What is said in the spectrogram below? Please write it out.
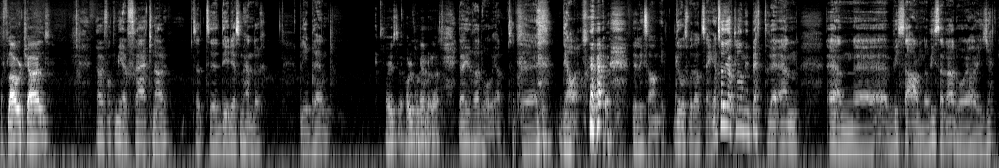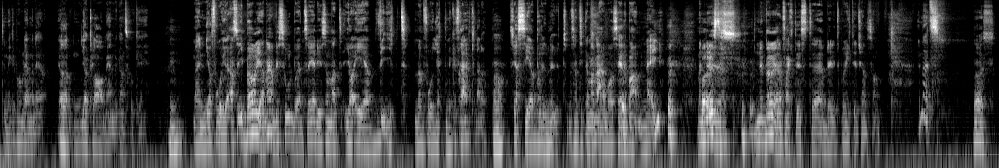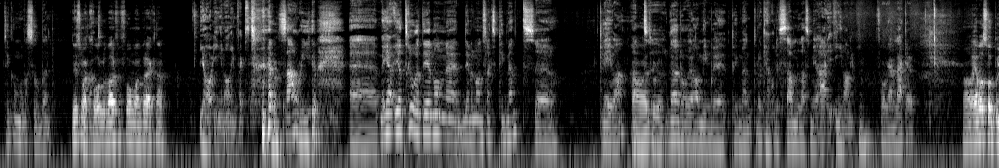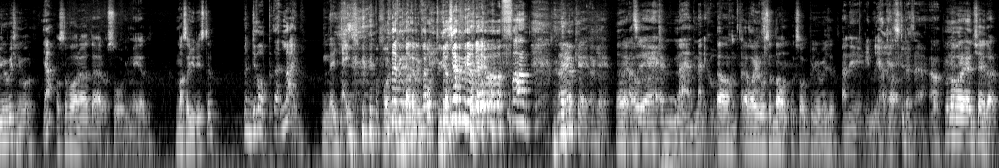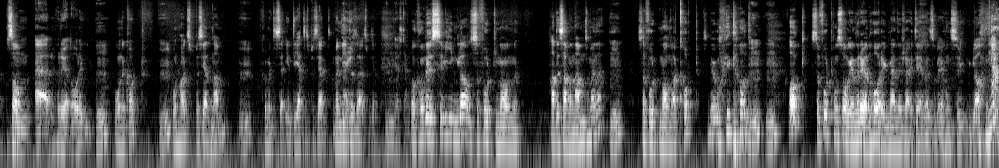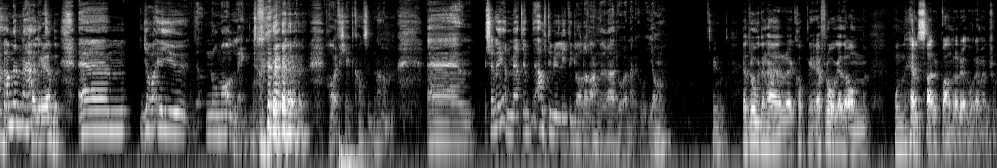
a flower child. Jag har fått mer fräknar. Så att eh, det är det som händer. Blir bränd. Ja, just det. Har du problem med det där? Jag är rödhårig, så att, eh, det har jag. det är liksom, it goes without saying. Jag tror att jag klarar mig bättre än, än eh, vissa andra. Vissa rödhåriga har ju jättemycket problem med det. Jag, jag klarar mig ändå ganska okej. Mm. Men jag får ju, alltså i början när jag blir solbränd så är det ju som att jag är vit men får jättemycket fräknar. Ja. Så jag ser brun ut. Men sen tittar man närmare och ser det bara nej. Men nu, nu börjar det faktiskt eh, bli lite på riktigt känns som. Det är nice. Nice. Tycker om att vara solbränd. Du som har koll, varför får man vräknar? Jag har ingen aning faktiskt. Sorry. Eh, men jag, jag tror att det är någon, eh, det är väl någon slags pigment grej va? Ja, Att jag tror det. rödhåriga har mindre pigment och då kanske det samlas mer. Nej, ingen aning. Mm. Fråga en läkare. Ja, jag var och såg på Eurovision igår. Ja, Och så var jag där och såg med massa jurister. men du var live? Nej. Nej. var var jag i Portugal? Jag menar det, vad fan? Nej, okej, okej. Nej, nej, Alltså jag, det är med människor. ja, jag var i Rosendal och såg på Eurovision. Ja, det är rimligare Ja. skulle jag säga. Ja. Men då var det en tjej där som är rödhårig. Mm, Hon är kort. mm, Hon har ett speciellt namn. mm, Kommer inte säga, inte jättespeciellt, men lite Nej. så här speciellt. mm, det. Och hon blev svinglad så fort någon hade samma namn som henne. Mm, Så fort någon var kort så blev hon skitglad. mm, mm. Och så fort hon såg en rödhårig människa i TV så blev hon svinglad. Ja, men Känner du igen det? Ehm, jag är ju normallängd. Har i och för sig ett konstigt namn. Ehm, känner igen mig att jag alltid blir lite glad av andra rödhåriga människor. Ja. Mm. Jag drog den här kopplingen. Jag frågade om hon hälsar på andra rödhåriga människor.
